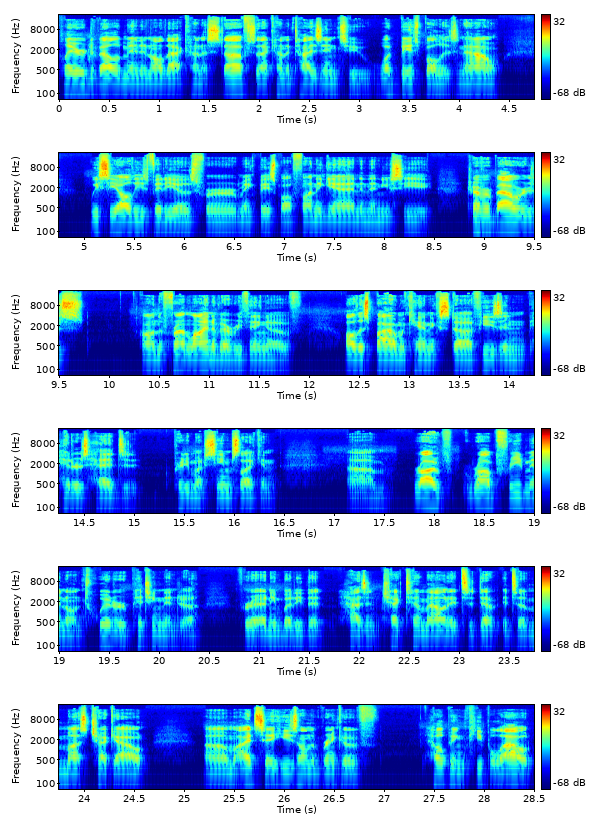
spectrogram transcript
player development and all that kind of stuff. So that kind of ties into what baseball is now we see all these videos for make baseball fun again and then you see trevor bauers on the front line of everything of all this biomechanics stuff he's in hitters heads it pretty much seems like and um, rob rob friedman on twitter pitching ninja for anybody that hasn't checked him out it's a def- it's a must check out. Um, i'd say he's on the brink of helping people out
